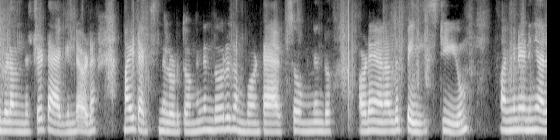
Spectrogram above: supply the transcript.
ഇവിടെ വന്നിട്ട് ടാഗിന്റെ അവിടെ മൈ ടാക്സ് എന്നുള്ളടത്തോ അങ്ങനെ എന്തോ ഒരു സംഭവം. ടാക്സോ അങ്ങനെ എന്തോ. അവിടെ ഞാനത് പേസ്റ്റ് ചെയ്യും. അങ്ങനെയാണ് ഞാൻ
